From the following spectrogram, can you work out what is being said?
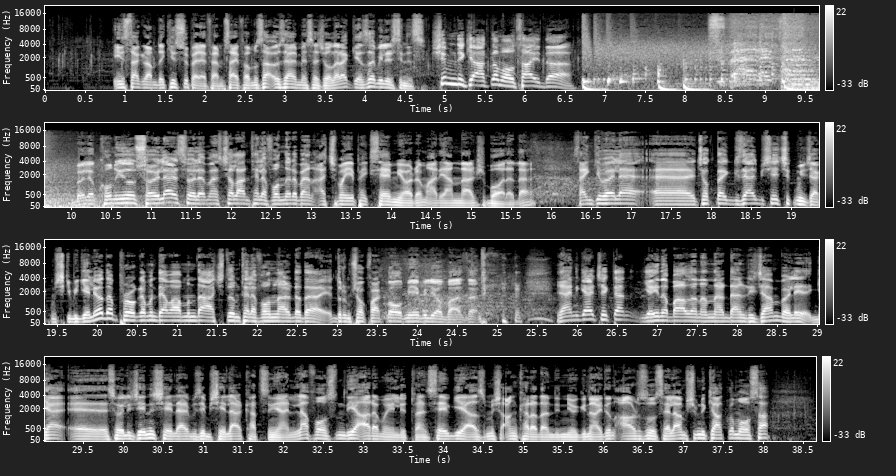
Instagram'daki Süper FM sayfamıza özel mesaj olarak yazabilirsiniz. Şimdiki aklım olsaydı. Böyle konuyu söyler söylemez çalan telefonları ben açmayı pek sevmiyorum arayanlar bu arada. Sanki böyle e, çok da güzel bir şey çıkmayacakmış gibi geliyor da programın devamında açtığım telefonlarda da durum çok farklı olmayabiliyor bazen. yani gerçekten yayına bağlananlardan ricam böyle gel, e, söyleyeceğiniz şeyler bize bir şeyler katsın yani. Laf olsun diye aramayın lütfen. Sevgi yazmış Ankara'dan dinliyor. Günaydın Arzu selam. Şimdiki aklım olsa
